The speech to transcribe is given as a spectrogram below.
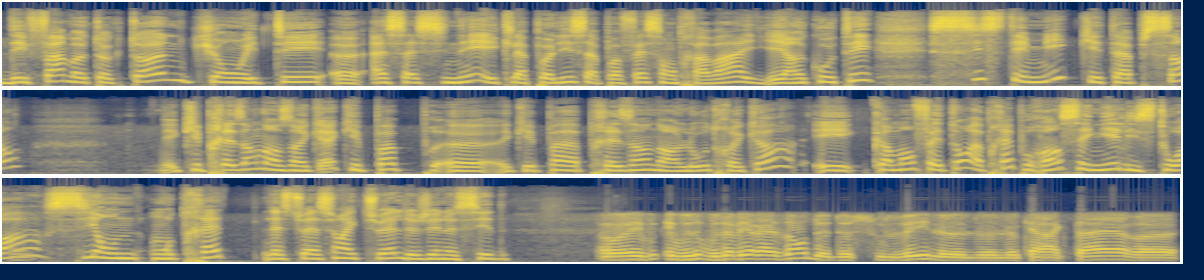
des femmes autochtones qui ont été euh, assassinées et que la police a pas fait son travail. Il y a un côté systémique qui est absent qui est présent dans un cas qui est pas euh, qui est pas présent dans l'autre cas. Et comment fait-on après pour enseigner l'histoire si on, on, traite la situation actuelle de génocide? Oui, vous, vous avez raison de, de soulever le, le, le caractère euh,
